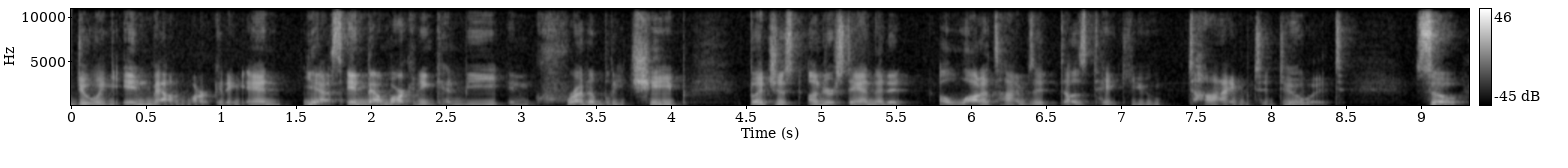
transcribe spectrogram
doing inbound marketing. And yes, inbound marketing can be incredibly cheap, but just understand that it a lot of times it does take you time to do it. So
